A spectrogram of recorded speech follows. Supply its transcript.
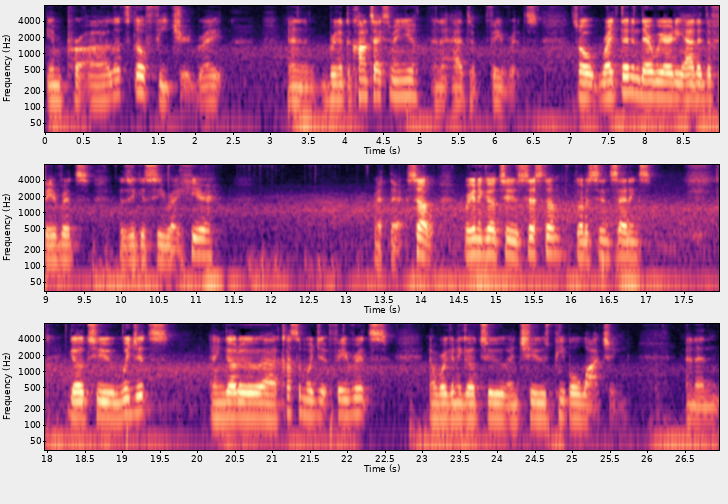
improv. Uh, let's go featured, right? And bring up the context menu and add to favorites. So right then and there we already added the favorites as you can see right here. Right there. So we're gonna go to system go to skin settings go to widgets and go to uh, custom widget favorites and we're gonna go to and choose people watching. And then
